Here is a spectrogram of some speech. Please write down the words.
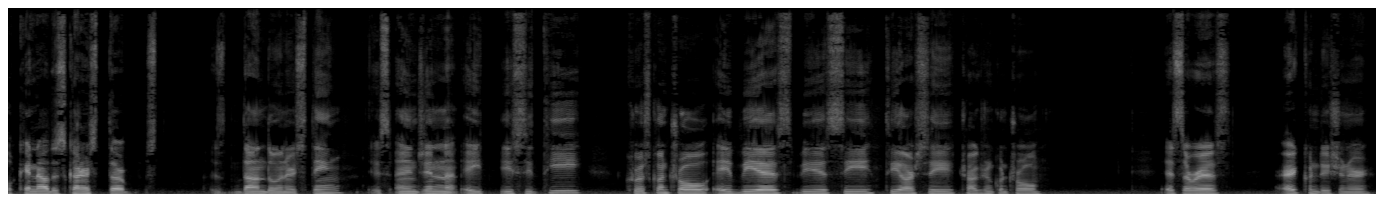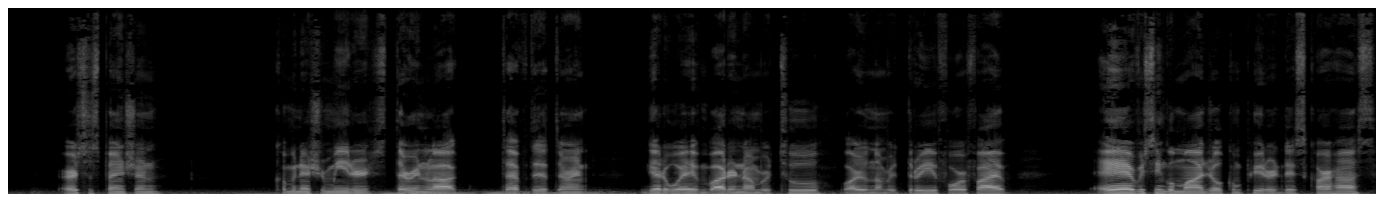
Okay, now the scanner start is done doing its thing. Its engine at 8 ECT, cruise control, ABS, VSC, TRC, traction control, SRS, air conditioner, air suspension, combination meter, steering lock, tap deterrent, gateway, body number 2, body number three four five. Every single module computer this car has.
